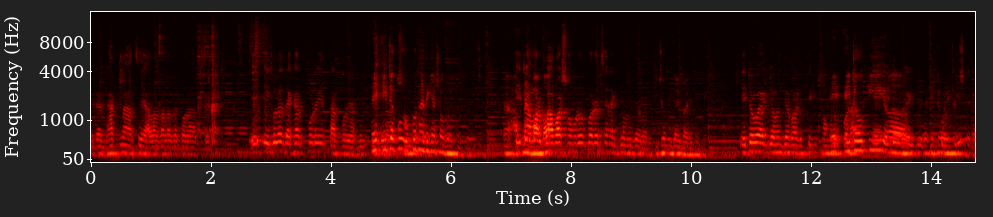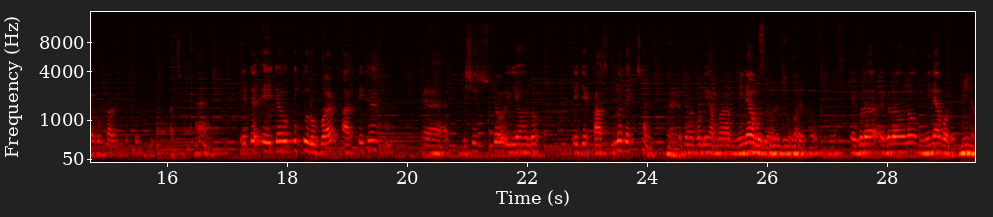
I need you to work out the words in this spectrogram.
এটা ঢাকনা আছে আলাদা আলাদা করা আছে। এ- এগুলো দেখার পরে তারপরে আমি এটা কো- সংগ্রহ কোথা থেকে করেছে এটা আমার বাবা? সংগ্রহ করেছেন এক জমিদার বাড়ি। জমিদার বাড়ি থেকে? এটাও এক জমিদার বাড়ি থেকে সংগ্রহ করা। এটাও কি, এটা- একটা কলকি। আচ্ছা হ্যাঁ এটা এইটাও কিন্তু রূপার আর এটা বিশিষ্ট ইয়ে হলো এই যে কাজগুলো দেখছেন হ্যাঁ। এটা বলি আমরা মিনা বলি এগুলো এগুলো হলো মিনা বলে। মিনা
